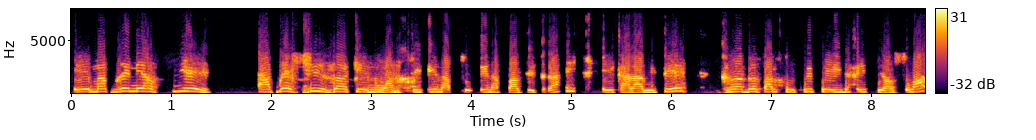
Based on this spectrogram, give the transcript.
E ma premersye apre 6 an ke nou ap subi, nap soubi, nap pasi trai e kalamite, Grandans ap soubi peyi d'Haïti an soa.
